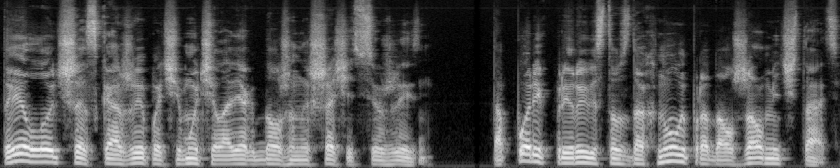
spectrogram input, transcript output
«Ты лучше скажи, почему человек должен ишачить всю жизнь». Топорик прерывисто вздохнул и продолжал мечтать.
